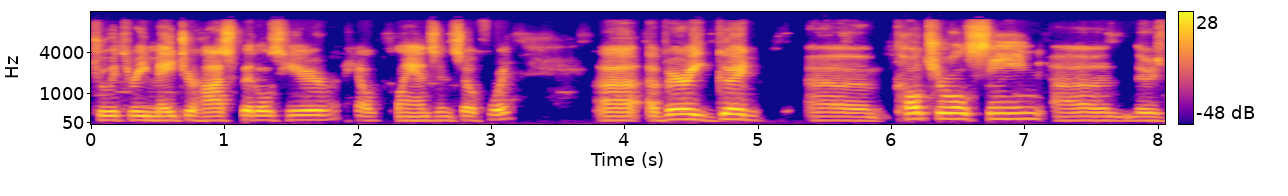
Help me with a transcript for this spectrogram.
two or three major hospitals here, health plans, and so forth. Uh, a very good um, cultural scene. Uh, there's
